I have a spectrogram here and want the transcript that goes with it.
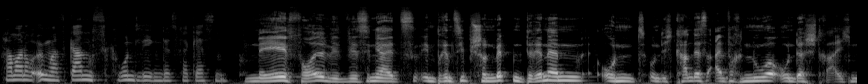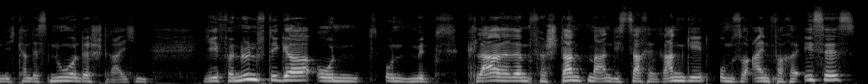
Haben wir noch irgendwas ganz Grundlegendes vergessen? Nee, voll. Wir, wir sind ja jetzt im Prinzip schon mittendrin und, und ich kann das einfach nur unterstreichen. Ich kann das nur unterstreichen je vernünftiger und, und mit klarerem Verstand man an die Sache rangeht, umso einfacher ist es.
